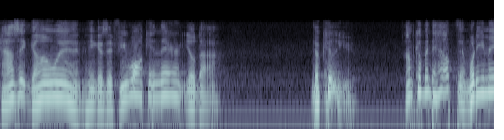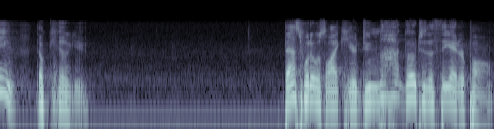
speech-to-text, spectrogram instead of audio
how's it going? He goes, if you walk in there, you'll die. They'll kill you. I'm coming to help them. What do you mean? They'll kill you. That's what it was like here. Do not go to the theater, Paul.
